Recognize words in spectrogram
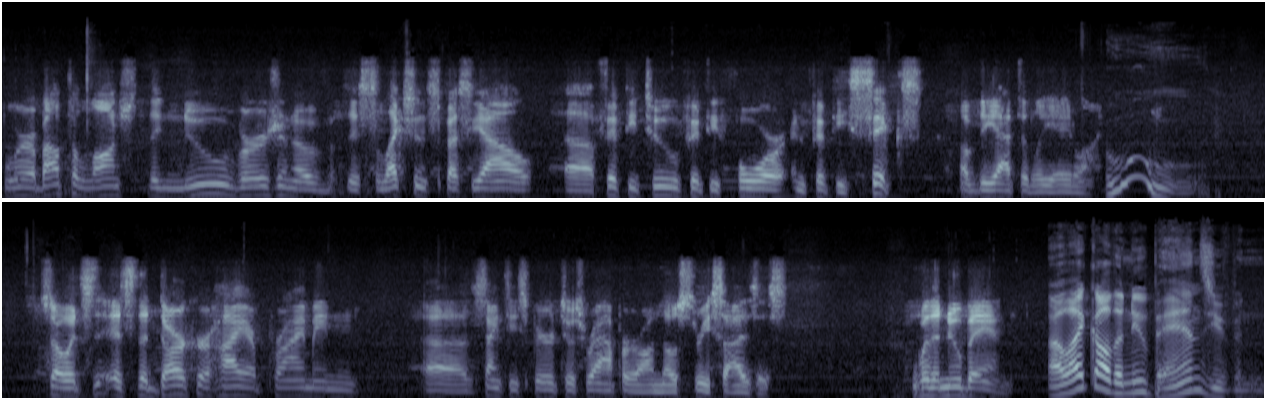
we're about to launch the new version of the Selection Special uh, 52, 54, and 56 of the Atelier line. Ooh. So it's it's the darker, higher priming uh, Sancti Spiritus wrapper on those three sizes with a new band. I like all the new bands you've been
